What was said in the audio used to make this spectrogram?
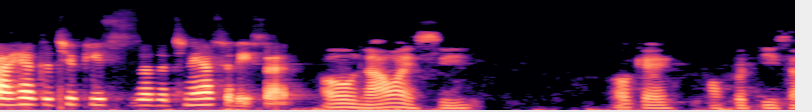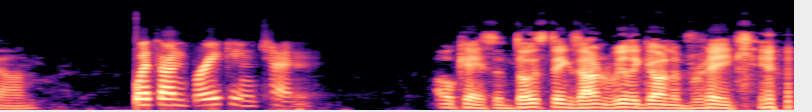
I have the two pieces of the tenacity set Oh, now I see. Okay, I'll put these on. with unbreaking ten. Okay, so those things aren't really gonna break.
